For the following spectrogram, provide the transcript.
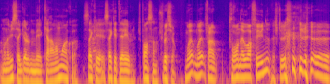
À mon avis, ça gueule, mais carrément moins, quoi. C'est ça, qui est, ça qui est terrible, je pense. hein. Je suis pas sûr. Moi, moi, enfin, pour en avoir fait une, je te, je-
